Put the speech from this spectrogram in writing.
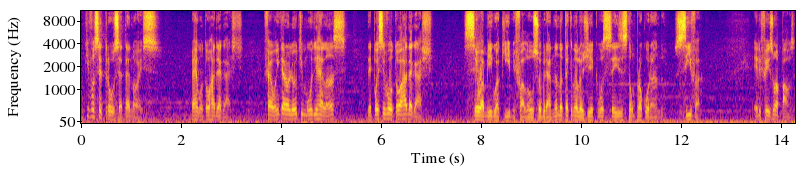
O que você trouxe até nós? Perguntou Radegast. Felwinter olhou Timur de relance, depois se voltou a Radegast. Seu amigo aqui me falou sobre a nanotecnologia que vocês estão procurando. Siva. Ele fez uma pausa.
